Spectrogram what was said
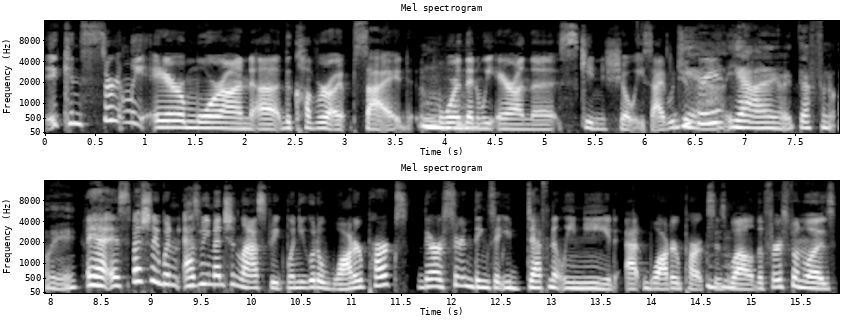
it can certainly err more on uh, the cover up side more than we err on the skin showy side. Would you Mm-hmm. yeah, agree? yeah, definitely. Yeah, especially when, as we mentioned last week, when you go to water parks, there are certain things that you definitely need at water parks Mm-hmm. as well. The first one was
